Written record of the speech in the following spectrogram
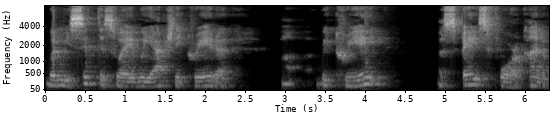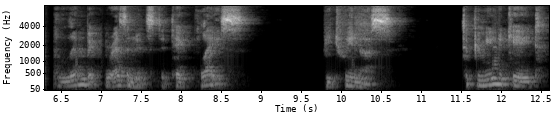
when we sit this way, we actually create a uh, we create a space for a kind of limbic resonance to take place between us to communicate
